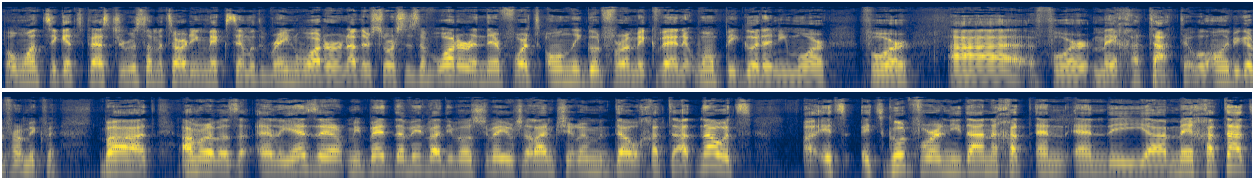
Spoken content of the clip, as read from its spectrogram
But once it gets past Jerusalem, it's already mixed in with rainwater and other sources of water, and therefore it's only good for a mikveh, and it won't be good anymore for uh, for mechatat. It will only be good for a mikveh. But Amar Eliezer mi David v'adiv Yerushalayim kshirim deu chatat. No, it's uh, it's it's good for a nidan and and the uh, mechatat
